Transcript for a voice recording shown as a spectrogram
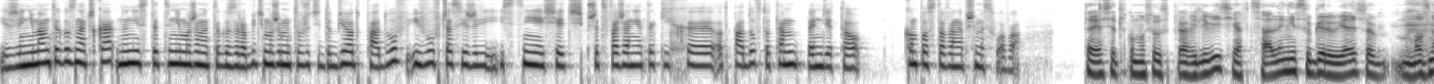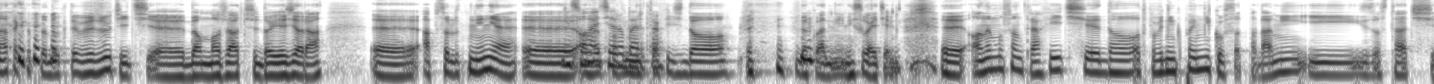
Jeżeli nie mam tego znaczka, no niestety nie możemy tego zrobić. Możemy to wrzucić do bioodpadów i wówczas, jeżeli istnieje sieć przetwarzania takich e, odpadów, to tam będzie to kompostowane przemysłowo. To ja się tylko muszę usprawiedliwić. Ja wcale nie sugeruję, że można takie produkty wyrzucić e, do morza czy do jeziora. E, absolutnie nie. E, nie słuchajcie One Roberta. trafić do... Dokładnie, nie słuchajcie mnie. E, one muszą trafić do odpowiednich pojemników z odpadami i zostać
